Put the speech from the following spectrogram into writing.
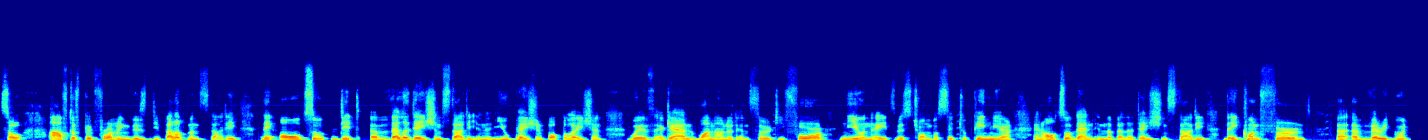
So after performing this development study, they also did a validation study in a new patient population with, again, 134 neonates with thrombocytopenia. And also then in the validation study, they confirmed uh, a very good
